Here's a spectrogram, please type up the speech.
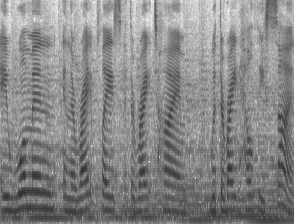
a woman in the right place at the right time with the right healthy son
